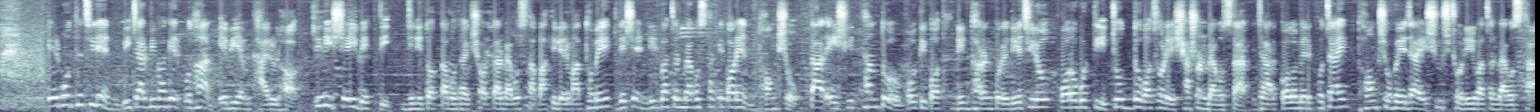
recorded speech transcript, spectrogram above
এর মধ্যে ছিলেন বিচার বিভাগের প্রধান এবিএম খায়রুল হক। তিনি সেই ব্যক্তি যিনি তত্ত্বাবধায়ক সরকার ব্যবস্থা বাতিলের মাধ্যমে দেশের নির্বাচন ব্যবস্থাকে করেন ধ্বংস। তার এই সিদ্ধান্ত গতিপথ নির্ধারণ করে দিয়েছিল পরবর্তী চোদ্দ বছরের শাসন ব্যবস্থার যার কলমের খোঁচায় ধ্বংস হয়ে যায় সুষ্ঠু নির্বাচন ব্যবস্থা।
